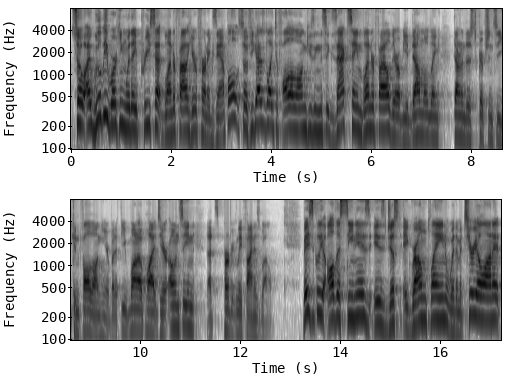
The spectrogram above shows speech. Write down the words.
So I will be working with a preset Blender file here for an example. So if you guys would like to follow along using this exact same Blender file, there will be a download link down in the description so you can follow along here. But if you want to apply it to your own scene, that's perfectly fine as well. Basically, all this scene is, is just a ground plane with a material on it,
